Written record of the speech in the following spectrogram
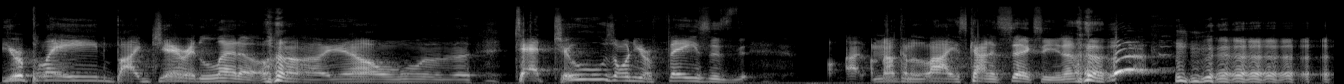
you're played by Jared Leto. you know, the tattoos on your face is, I, am not gonna lie, it's kind of sexy, you know?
